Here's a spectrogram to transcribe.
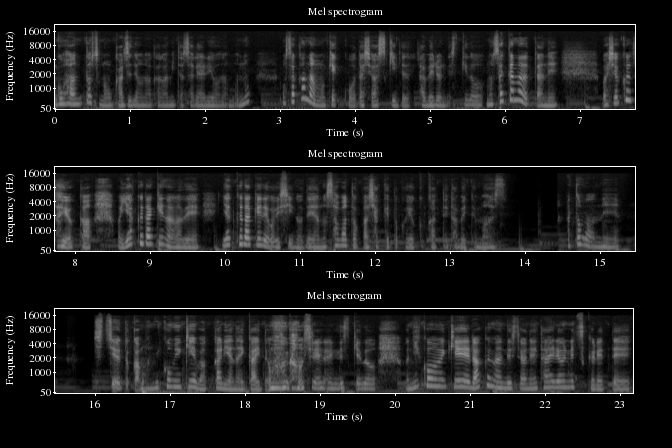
ご飯とそのおかずでお腹が満たされるようなもの。お魚も結構私は好きで食べるんですけど、お魚だったらね、和食というか、まあ、焼くだけなので、焼くだけで美味しいので、あの、サバとか鮭とかよく買って食べてます。あとはね、シチューとかも煮込み系ばっかりやないかいって思うかもしれないんですけど、煮込み系楽なんですよね。大量に作れて、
